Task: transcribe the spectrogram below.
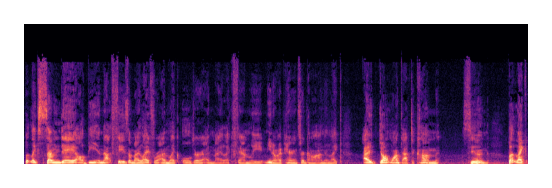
but like someday I'll be in that phase of my life where I'm like older and my like family, you know, my parents are gone, and like I don't want that to come soon. But like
